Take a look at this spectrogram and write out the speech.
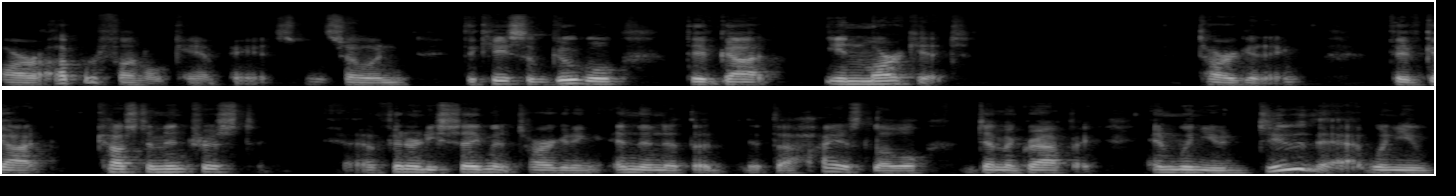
our upper funnel campaigns? And so in the case of Google, they've got in-market targeting. They've got custom interest, affinity segment targeting, and then at the, at the highest level, demographic. And when you do that, when you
